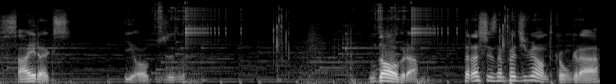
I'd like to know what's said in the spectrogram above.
Cyrex i Obrzyn. Dobra. Teraz z MP9 gra.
